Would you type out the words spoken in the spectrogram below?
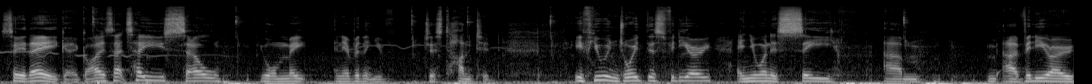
So there you go guys, that's how you sell your meat and everything you've just hunted. If you enjoyed this video and you want to see um, a video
